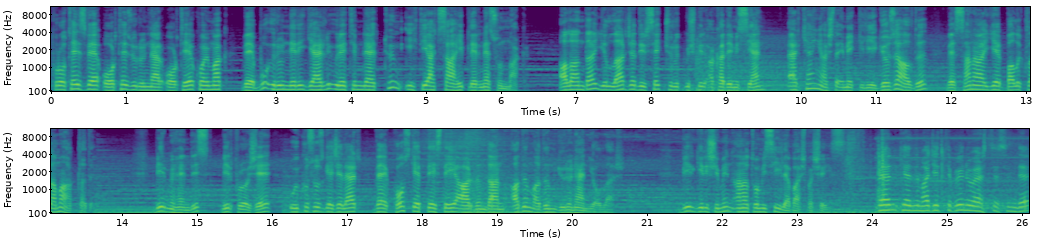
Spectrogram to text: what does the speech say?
protez ve ortez ürünler ortaya koymak ve bu ürünleri yerli üretimle tüm ihtiyaç sahiplerine sunmak. Alanda yıllarca dirsek çürütmüş bir akademisyen, erken yaşta emekliliği göze aldı ve sanayiye balıklama atladı. Bir mühendis, bir proje, uykusuz geceler ve COSGAP desteği ardından adım adım yürünen yollar. Bir girişimin anatomisiyle baş başayız. Ben kendim Hacettepe Üniversitesi'nde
